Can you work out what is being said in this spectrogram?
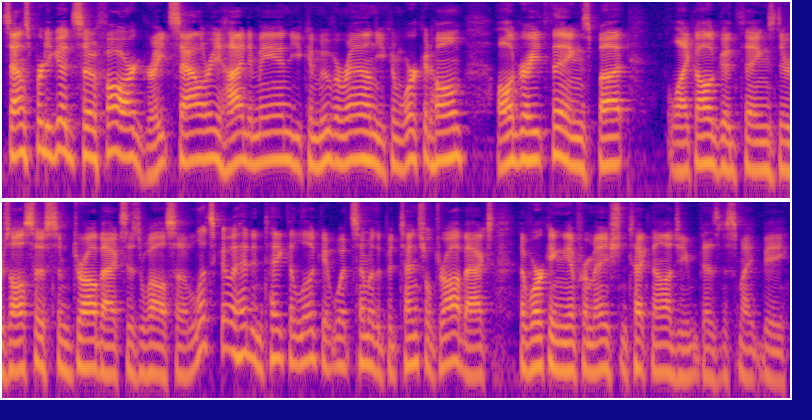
Sounds pretty good so far. Great salary, high demand, you can move around, you can work at home, all great things, but like all good things, there's also some drawbacks as well. So let's go ahead and take a look at what some of the potential drawbacks of working the information technology business might be.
